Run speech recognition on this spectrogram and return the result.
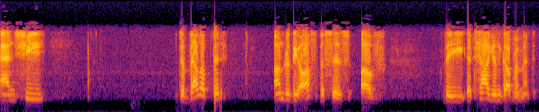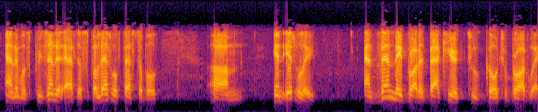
And she developed it under the auspices of the Italian government, and it was presented at the Spoleto Festival um, in Italy, and then they brought it back here to go to Broadway.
